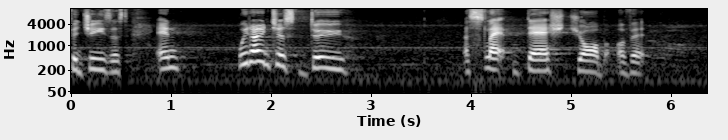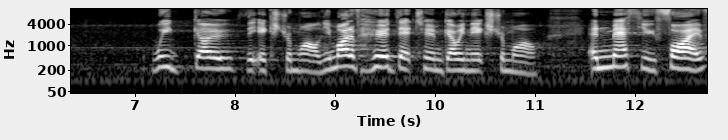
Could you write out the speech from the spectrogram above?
for Jesus. And we don't just do a slapdash job of it. We go the extra mile. You might have heard that term, going the extra mile. In Matthew 5,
